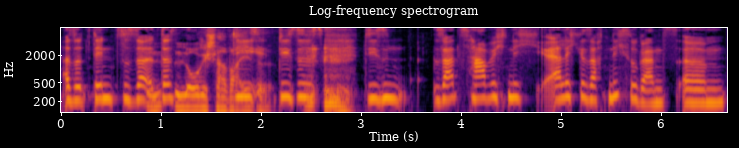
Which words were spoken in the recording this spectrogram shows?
Also den das, Logischerweise. die, dieses, diesen Satz habe ich nicht, ehrlich gesagt, nicht so ganz ähm,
